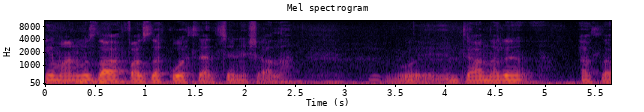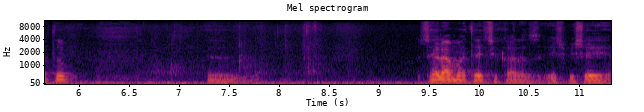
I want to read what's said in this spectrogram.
İmanımız daha fazla kuvvetlensin inşallah. Bu imtihanları atlatıp e, selamete çıkarız. Hiçbir şey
